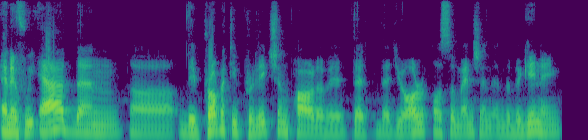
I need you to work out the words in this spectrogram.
And if we add then uh, the property prediction part of it that, that you also mentioned in the beginning,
